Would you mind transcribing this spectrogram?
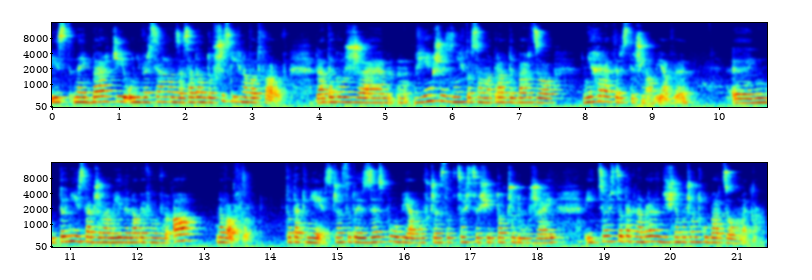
jest najbardziej uniwersalną zasadą do wszystkich nowotworów. Dlatego, że mm, większość z nich to są naprawdę bardzo niecharakterystyczne objawy. To nie jest tak, że mamy jeden objaw i mówimy, o, nowotwór. To tak nie jest. Często to jest zespół objawów, często coś, co się toczy dłużej i coś, co tak naprawdę gdzieś na początku bardzo umyka.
